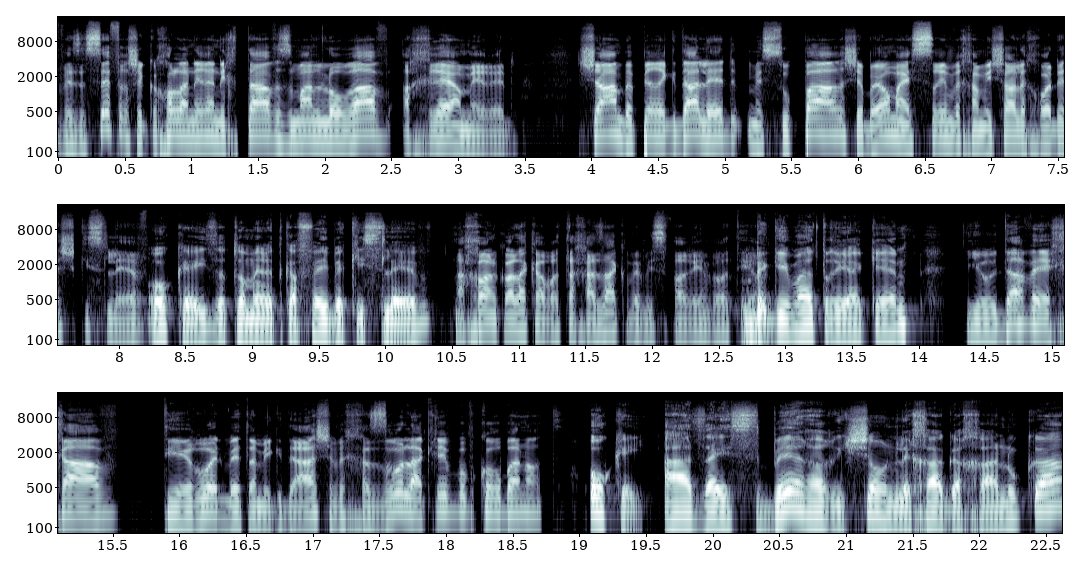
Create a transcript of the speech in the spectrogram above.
וזה ספר שככל הנראה נכתב זמן לא רב אחרי המרד. שם, בפרק ד', מסופר שביום ה-25 לחודש כסלו, אוקיי, זאת אומרת כ"ה בכסלו, נכון, כל הכבוד, אתה חזק במספרים ואותיות. בגימטריה, כן? יהודה ואחיו תיארו את בית המקדש וחזרו להקריב בו קורבנות. אוקיי, אז ההסבר הראשון לחג החנוכה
